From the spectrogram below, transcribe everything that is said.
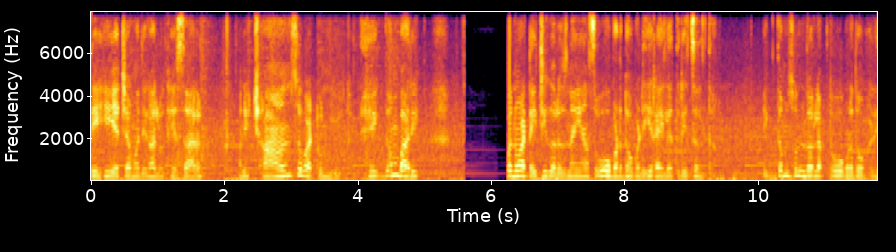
तेही याच्यामध्ये घालूत हे सारण आणि छानसं वाटून घेऊत. हे एकदम बारीक पण वाटायची गरज नाही असं ओबडधोबडही राहिलं तरी चालतं. एकदम सुंदर लागतं ओबडधोबडी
